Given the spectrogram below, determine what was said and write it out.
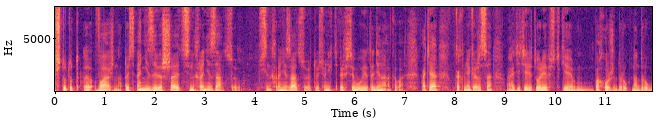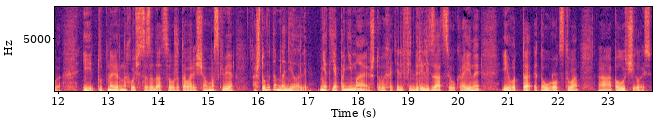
что тут э, важно? То есть они завершают синхронизацию. Синхронизацию, то есть у них теперь все будет одинаково. Хотя, как мне кажется, эти территории все-таки похожи друг на друга. И тут, наверное, хочется задаться уже товарищам в Москве, а что вы там наделали? Нет, я понимаю, что вы хотели федерализации Украины, и вот э, это уродство а, получилось.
